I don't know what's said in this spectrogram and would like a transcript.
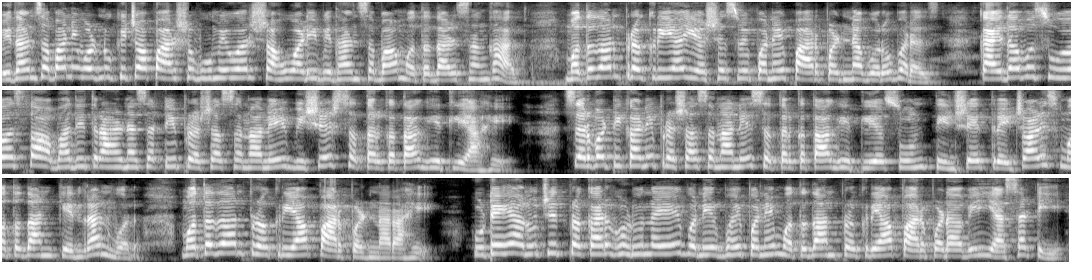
विधानसभा निवडणुकीच्या पार्श्वभूमीवर शाहूवाडी विधानसभा मतदारसंघात मतदान प्रक्रिया यशस्वीपणे पार पडण्याबरोबरच कायदा व सुव्यवस्था अबाधित राहण्यासाठी प्रशासनाने विशेष सतर्कता घेतली आहे. सर्व ठिकाणी प्रशासनाने सतर्कता घेतली असून तीनशे त्रेचाळीस मतदान केंद्रांवर मतदान प्रक्रिया पार पडणार आहे. कुठेही अनुचित प्रकार घडू नये व निर्भयपणे मतदान प्रक्रिया पार पडावी यासाठी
